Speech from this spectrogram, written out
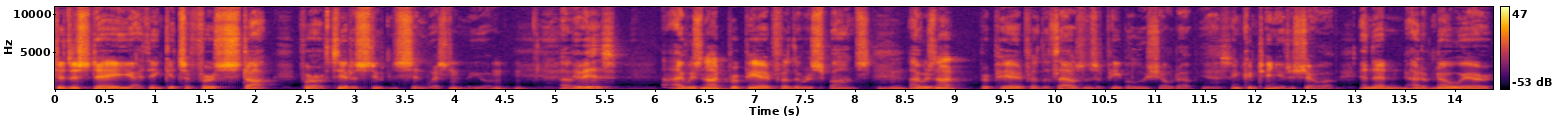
To this day, I think it's a first stop for our theater students in Western New York. it is. I was not prepared for the response. Mm-hmm. I was not prepared for the thousands of people who showed up Yes. and continue to show up. And then out of nowhere,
